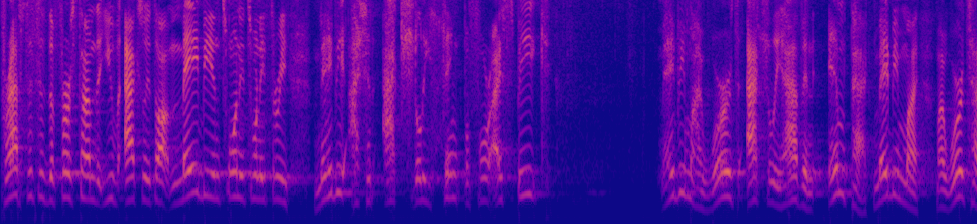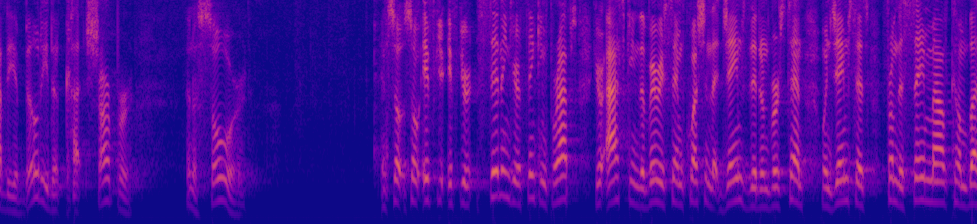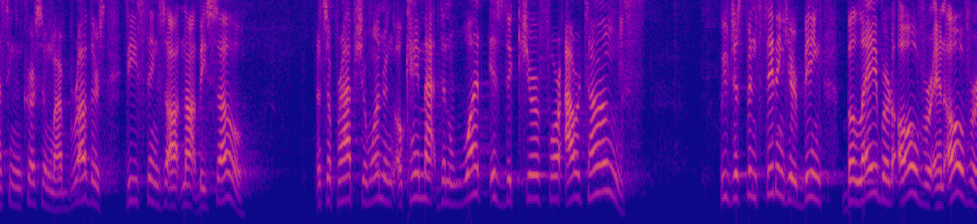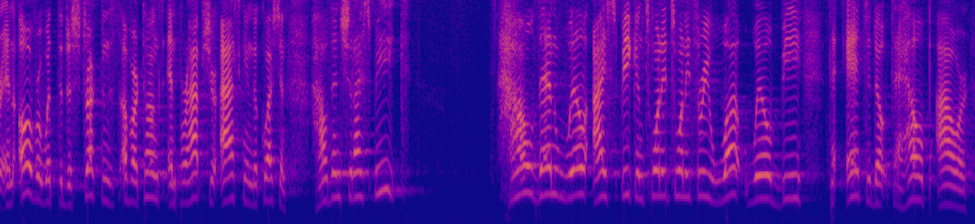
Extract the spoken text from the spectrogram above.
Perhaps this is the first time that you've actually thought, maybe in 2023, maybe I should actually think before I speak. Maybe my words actually have an impact. Maybe my, my words have the ability to cut sharper than a sword. And so, so if, you, if you're sitting here thinking, perhaps you're asking the very same question that James did in verse 10, when James says, From the same mouth come blessing and cursing, my brothers, these things ought not be so. And so perhaps you're wondering, okay, Matt, then what is the cure for our tongues? We've just been sitting here being belabored over and over and over with the destructiveness of our tongues, and perhaps you're asking the question, how then should I speak? How then will I speak in 2023? What will be the antidote to help our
